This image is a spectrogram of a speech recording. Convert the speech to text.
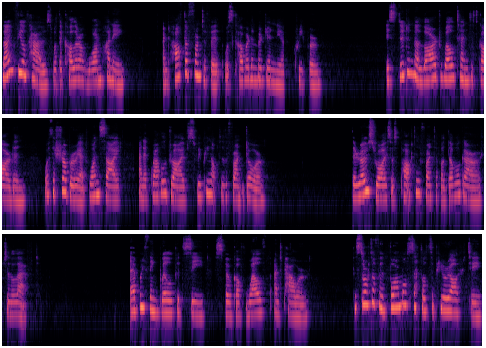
Limefield House was the colour of warm honey, and half the front of it was covered in Virginia creeper. It stood in a large, well-tended garden, with a shrubbery at one side and a gravel drive sweeping up to the front door. The Rolls Royce was parked in front of a double garage to the left. Everything Will could see spoke of wealth and power. The sort of informal settled superiority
